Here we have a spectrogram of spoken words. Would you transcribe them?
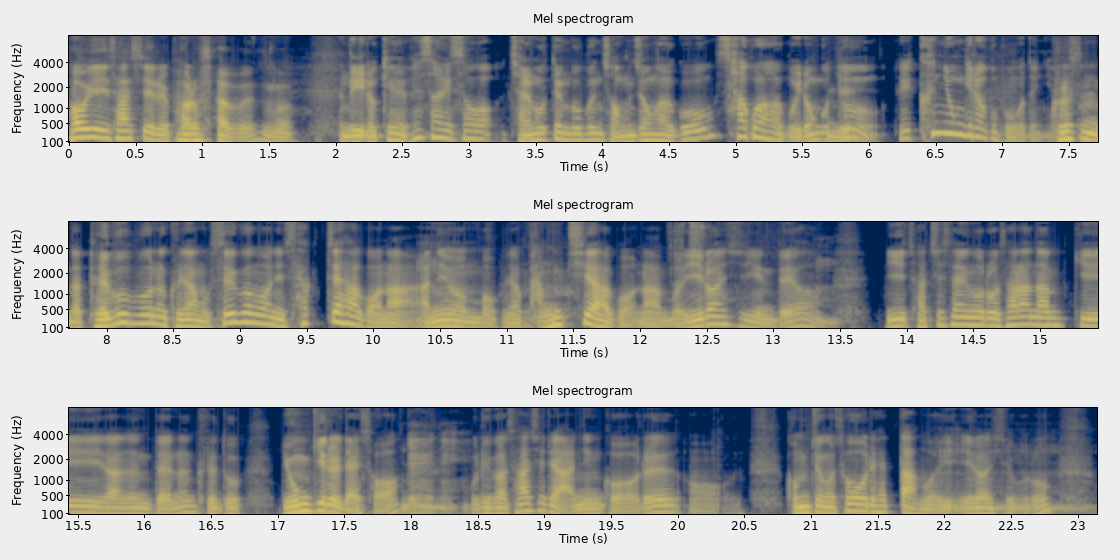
허위 사실을 바로 잡은 뭐 근데 이렇게 회사에서 잘못된 부분 정정하고 사과하고 이런 것도 예. 되게 큰 용기라고 보거든요. 그렇습니다. 대부분은 그냥 뭐 슬그머니 삭제하거나 음. 아니면 뭐 그냥 방치하거나 뭐 이런 식인데요. 음. 이 자취생으로 살아남기라는 데는 그래도 용기를 내서 네네. 우리가 사실이 아닌 거를 어, 검증을 소홀히 했다 뭐 이- 이런 식으로 음.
